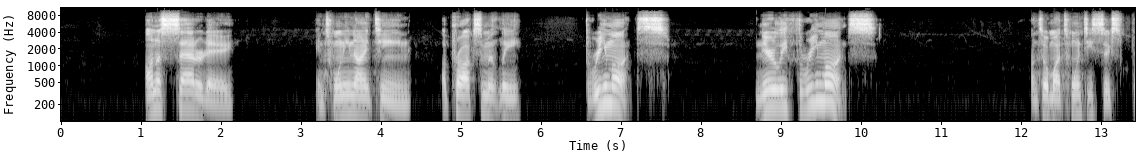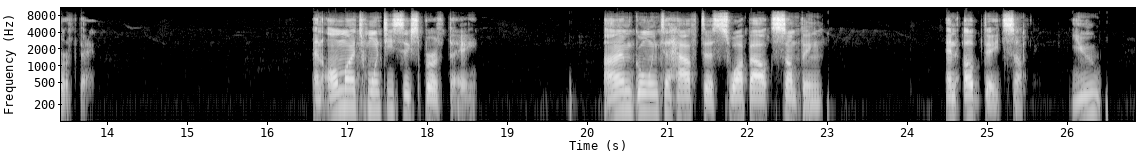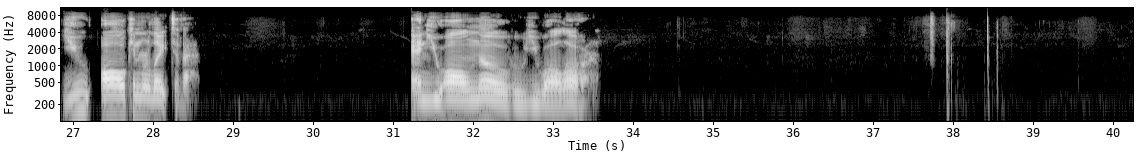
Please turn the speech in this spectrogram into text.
on a Saturday in 2019, approximately three months, nearly three months until my 26th birthday. And on my 26th birthday, I'm going to have to swap out something and update something. You you all can relate to that. And you all know who you all are.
